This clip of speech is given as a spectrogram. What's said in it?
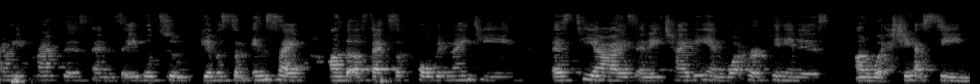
family practice and is able to give us some insight on the effects of COVID 19 STIs and HIV and what her opinion is on what she has seen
